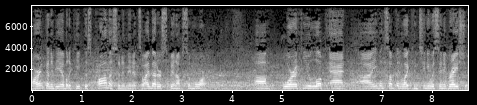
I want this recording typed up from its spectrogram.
aren't going to be able to keep this promise in a minute, so I better spin up some more. Um, or if you look at uh, even something like continuous integration,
